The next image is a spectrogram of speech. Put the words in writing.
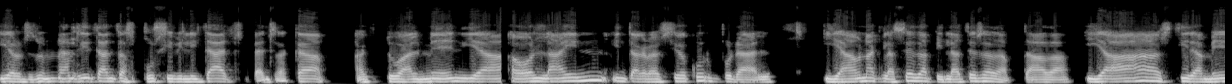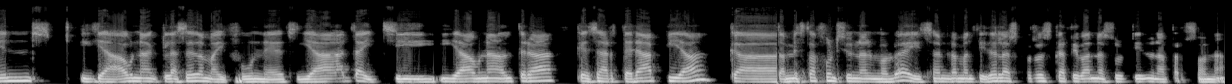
i els donar-los tantes possibilitats. Pensa que actualment hi ha online integració corporal, hi ha una classe de pilates adaptada, hi ha estiraments, hi ha una classe de mindfulness, hi ha tai chi, hi ha una altra que és art teràpia, que també està funcionant molt bé i sembla mentida les coses que arriben a sortir d'una persona.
